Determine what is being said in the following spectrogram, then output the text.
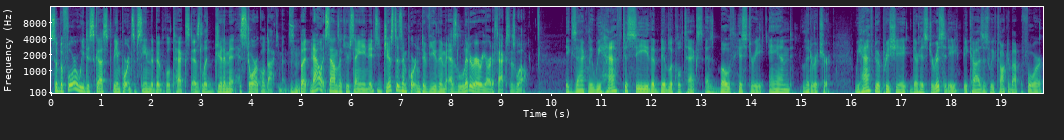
So, before we discussed the importance of seeing the biblical text as legitimate historical documents, mm-hmm. but now it sounds like you're saying it's just as important to view them as literary artifacts as well. Exactly. We have to see the biblical text as both history and literature. We have to appreciate their historicity because, as we've talked about before,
